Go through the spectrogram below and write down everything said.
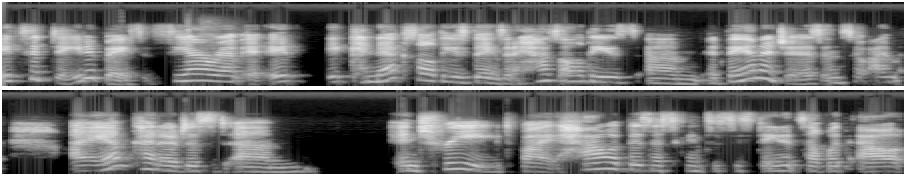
it's a database it's crm it, it, it connects all these things and it has all these um, advantages and so i'm i am kind of just um, intrigued by how a business can sustain itself without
